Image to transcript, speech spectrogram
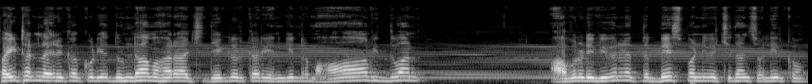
பைட்டனில் இருக்கக்கூடிய துண்டா மகாராஜ் தேக்லூர்கர் என்கின்ற மகா வித்வான். அவருடைய விவரணத்தை பேஸ் பண்ணி வச்சு தான் சொல்லியிருக்கோம்.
